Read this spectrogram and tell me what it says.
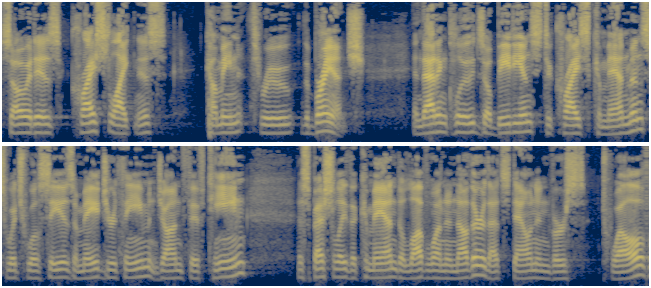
So it is Christ likeness coming through the branch. And that includes obedience to Christ's commandments, which we'll see is a major theme in John 15, especially the command to love one another. That's down in verse 12.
